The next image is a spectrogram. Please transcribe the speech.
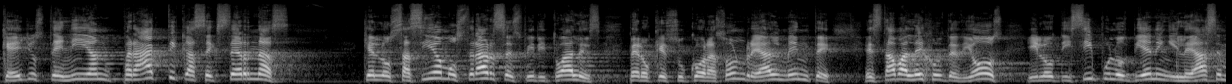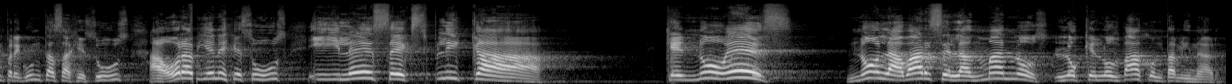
que ellos tenían prácticas externas que los hacía mostrarse espirituales, pero que su corazón realmente estaba lejos de Dios y los discípulos vienen y le hacen preguntas a Jesús. Ahora viene Jesús y les explica que no es no lavarse las manos lo que los va a contaminar,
